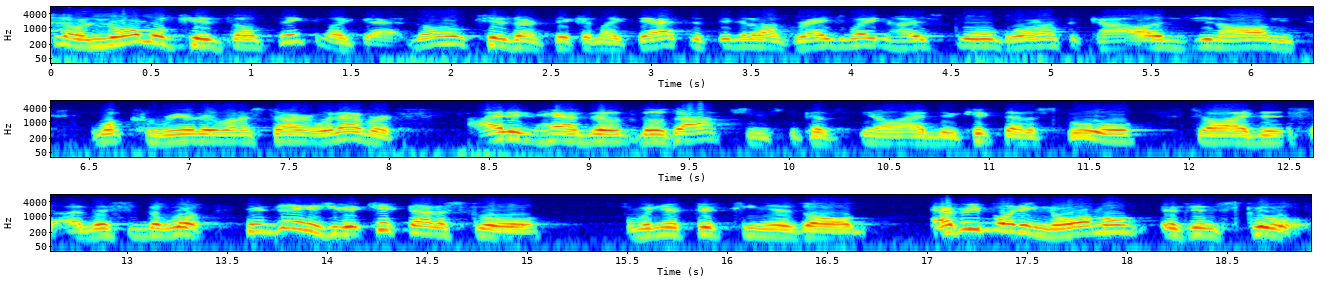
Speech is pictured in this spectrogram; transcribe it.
You know, normal kids don't think like that. Normal kids aren't thinking like that. They're thinking about graduating high school, going off to college, you know, and what career they want to start, whatever. I didn't have those, those options because you know I'd been kicked out of school. So I just uh, this is the world. The thing is, you get kicked out of school when you're 15 years old. Everybody normal is in school.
